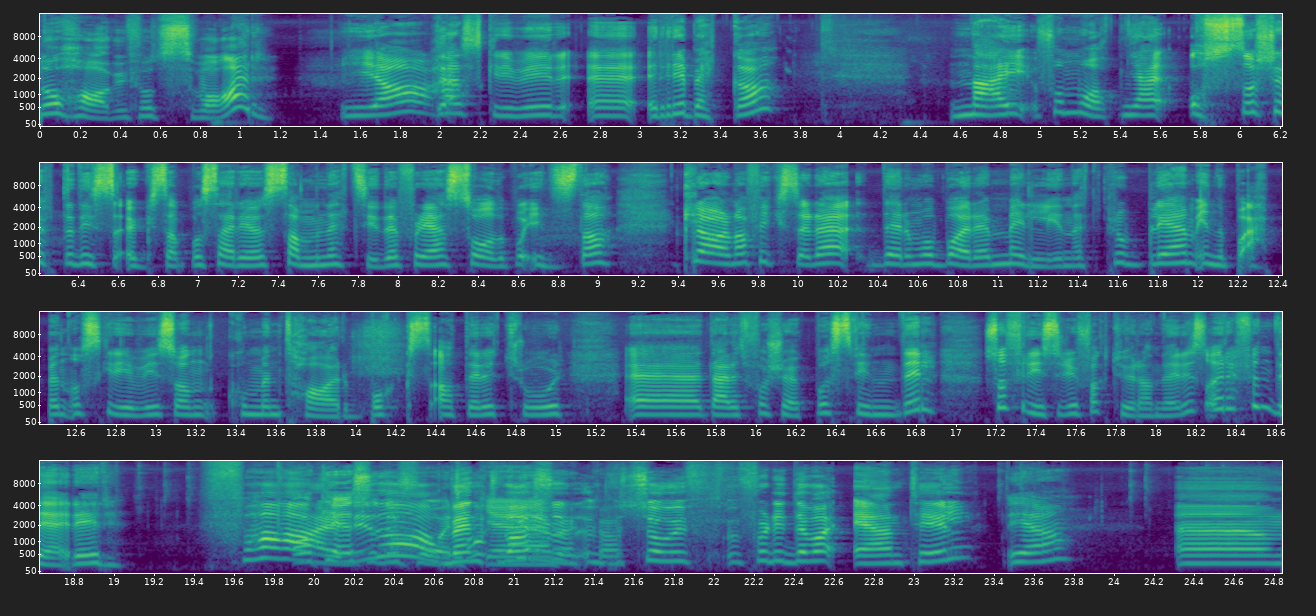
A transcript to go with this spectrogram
nå har vi fått svar. Ja, her skriver eh, Rebekka. Nei, for måten jeg også kjøpte disse øksa på seriøst samme nettside fordi jeg så det på Insta. Klarna fikser det. Dere må bare melde inn et problem inne på appen og skrive i sånn kommentarboks at dere tror eh, det er et forsøk på svindel. Så fryser de fakturaen deres og refunderer. Ferdig, okay, så da! Vent, hva, så, så vi, fordi det var en til Ja. Um,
